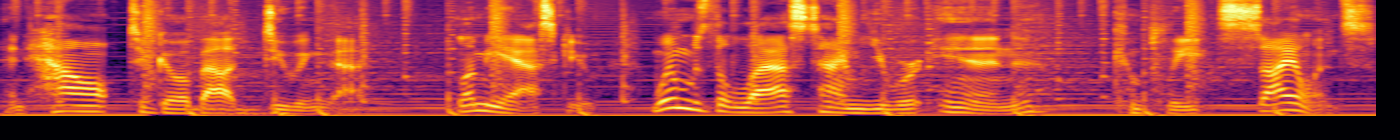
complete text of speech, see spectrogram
and how to go about doing that. Let me ask you, when was the last time you were in complete silence?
